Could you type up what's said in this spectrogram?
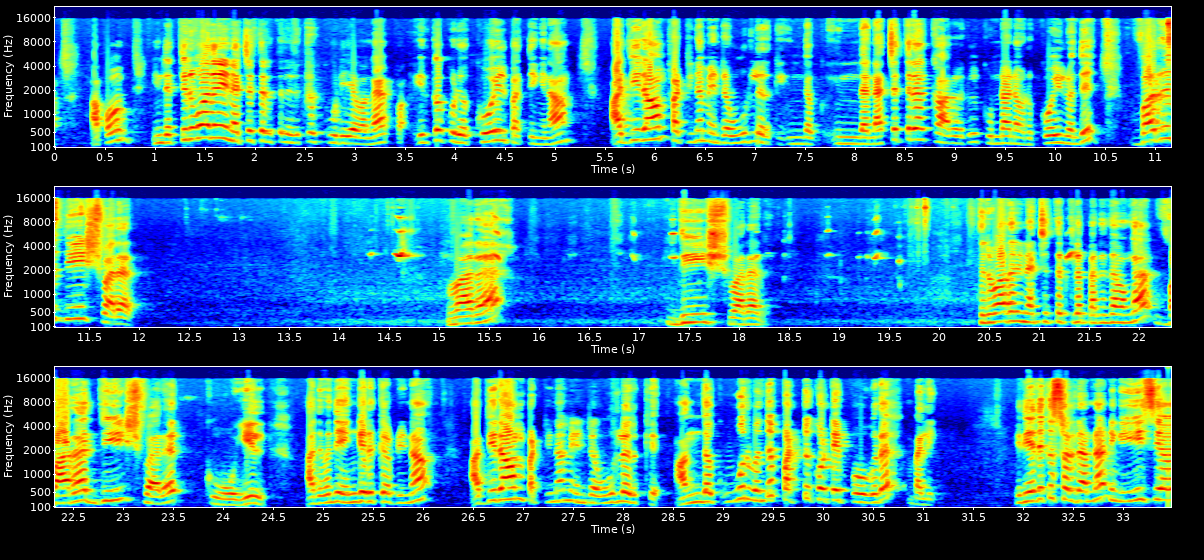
அப்போ இந்த திருவாதிரை நட்சத்திரத்தில் இருக்கக்கூடியவங்க இருக்கக்கூடிய கோயில் பார்த்தீங்கன்னா அஜிராம் பட்டினம் என்ற ஊர்ல இருக்கு. இந்த இந்த நட்சத்திரக்காரர்களுக்கு உண்டான ஒரு கோயில் வந்து வருதீஸ்வரர். வர தீஸ்வரர் திருவாதிரை நட்சத்திரத்துல பிறந்தவங்க வரதீஸ்வரர் கோயில். அது வந்து எங்க இருக்கு அப்படின்னா அதிராம்பட்டினம் என்ற ஊர்ல இருக்கு. அந்த ஊர் வந்து பட்டுக்கோட்டை போகிற வழி. இது எதுக்கு சொல்றோம்னா நீங்க ஈஸியா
